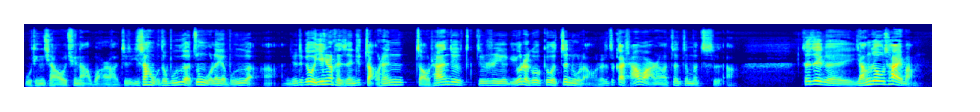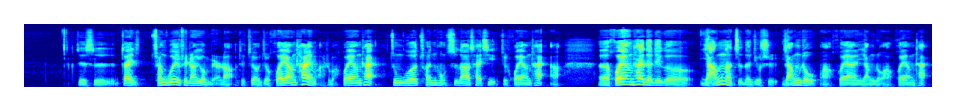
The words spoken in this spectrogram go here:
武亭桥去哪玩啊？就一上午都不饿，中午了也不饿啊。你说这给我印象很深，就早晨早餐就就是有点给我给我镇住了。我说这干啥玩意儿啊？这这么吃啊？在这个扬州菜吧。这是在全国也非常有名的，这叫叫淮扬菜嘛，是吧？淮扬菜，中国传统四大菜系就是淮扬菜啊。呃，淮扬菜的这个扬呢，指的就是扬州啊，淮安扬州啊，淮扬菜。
